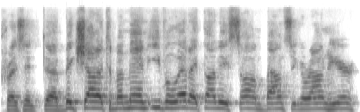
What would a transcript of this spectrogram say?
present. Uh, big shout out to my man Evil Ed. I thought I saw him bouncing around here.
